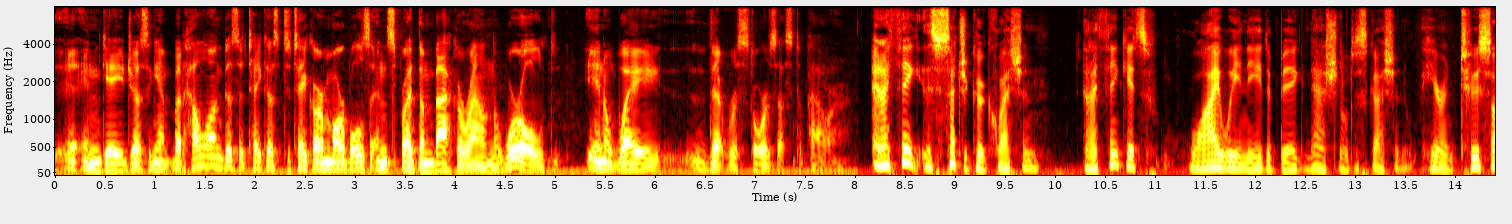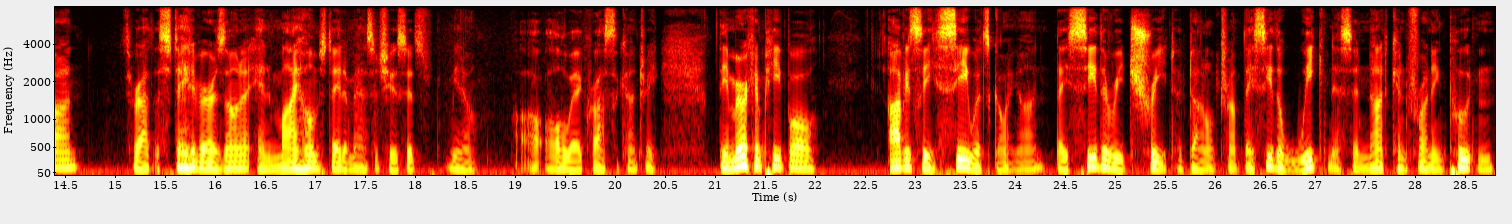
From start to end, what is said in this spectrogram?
engage us again. But how long does it take us to take our marbles and spread them back around the world in a way that restores us to power? And I think this is such a good question. And I think it's why we need a big national discussion here in Tucson, throughout the state of Arizona, and my home state of Massachusetts, you know, all the way across the country. The American people obviously see what's going on. They see the retreat of Donald Trump. They see the weakness in not confronting Putin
